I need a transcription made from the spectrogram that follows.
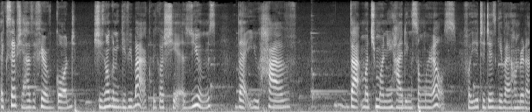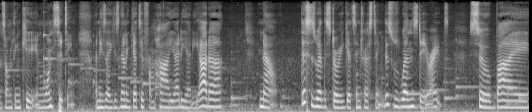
except she has a fear of God, she's not gonna give you back because she assumes that you have that much money hiding somewhere else for you to just give her a hundred and something k in one sitting. And he's like, he's gonna get it from her, yada yada yada. Now, this is where the story gets interesting. This was Wednesday, right? So by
